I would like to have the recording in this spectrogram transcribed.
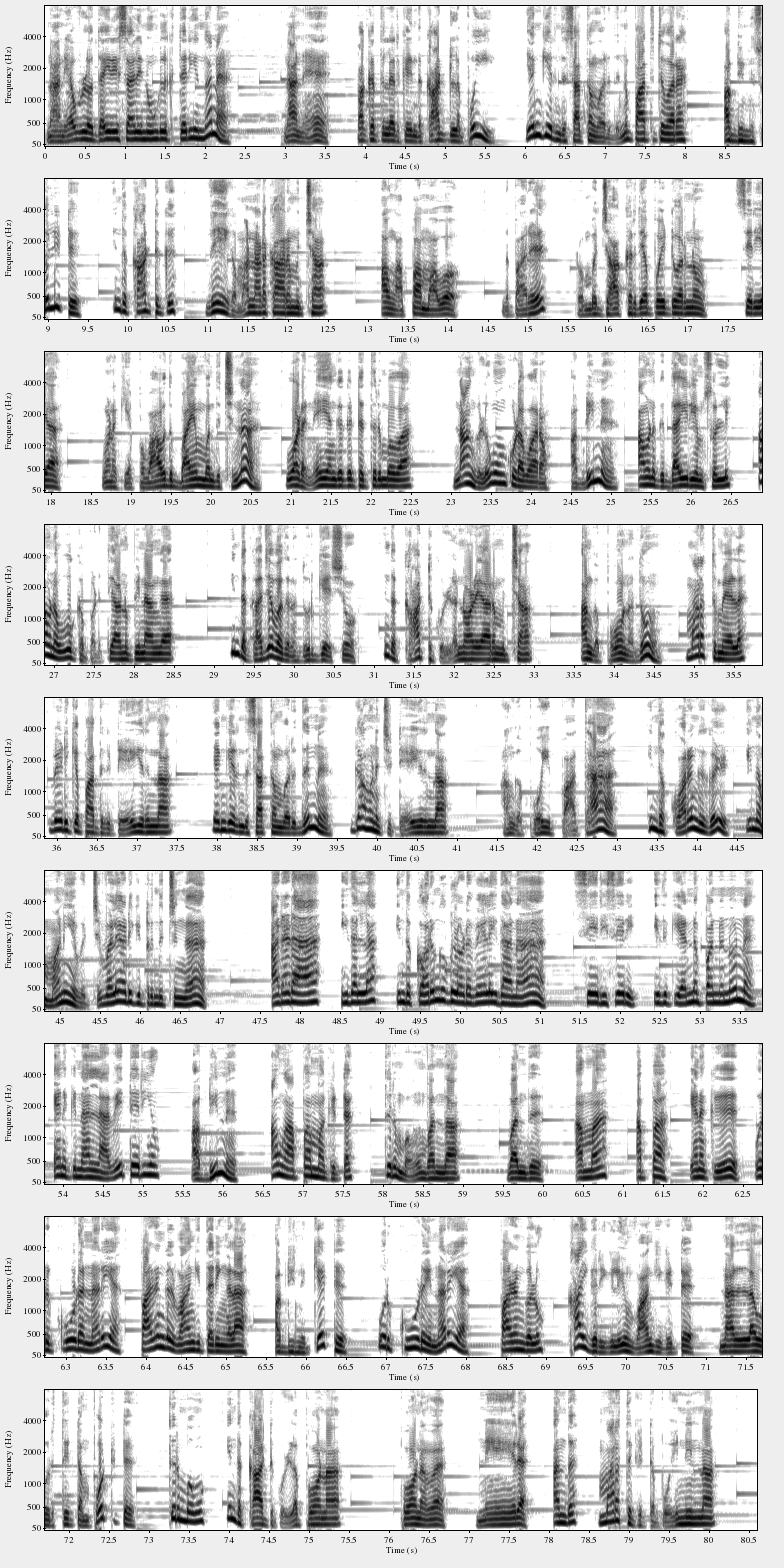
நான் எவ்வளோ தைரியசாலின்னு உங்களுக்கு தெரியும் தானே? நான் பக்கத்துல இருக்க இந்த காட்டுல போய் எங்கிருந்து சத்தம் வருதுன்னு பார்த்துட்டு வரேன் அப்படின்னு சொல்லிட்டு இந்த காட்டுக்கு வேகமா நடக்க ஆரம்பிச்சான். அவங்க அப்பா அம்மாவோ இந்த பாரு ரொம்ப ஜாக்கிரதையா போயிட்டு வரணும். சரியா? உனக்கு எப்பவாவது பயம் வந்துச்சுன்னா உடனே எங்க கிட்ட திரும்பவா நாங்களும் உன் கூட வரோம் அப்படின்னு அவனுக்கு தைரியம் சொல்லி அவனை ஊக்கப்படுத்தி அனுப்பினாங்க. இந்த கஜவதன துர்கேஷும் இந்த காட்டுக்குள்ள நுழைய ஆரம்பிச்சான். அங்க போனதும் மரத்து மேல வேடிக்கை பார்த்துக்கிட்டே இருந்தான். எங்க இருந்து சத்தம் வருதுன்னு கவனிச்சுட்டே இருந்தான். அங்க போய் பார்த்தா இந்த குரங்குகள் இந்த மணியை வச்சு விளையாடிக்கிட்டு இருந்துச்சுங்க. அடடா இதெல்லாம் இந்த குரங்குகளோட வேலைதானா? சரி சரி இதுக்கு என்ன பண்ணணும்னு எனக்கு நல்லாவே தெரியும் அப்படின்னு அவங்க அப்பா அம்மா கிட்ட திரும்பவும் வந்தான். வந்து அம்மா அப்பா எனக்கு ஒரு கூடை நிறைய பழங்கள் வாங்கி தரீங்களா? அப்படின்னு கேட்டு ஒரு கூடை நிறைய பழங்களும் காய்கறிகளையும் வாங்கிக்கிட்டு நல்ல ஒரு திட்டம் போட்டுட்டு திரும்பவும் இந்த காட்டுக்குள்ள போனான் போனவன் நேர அந்த மரத்துக்கிட்ட போய் நின்னான்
